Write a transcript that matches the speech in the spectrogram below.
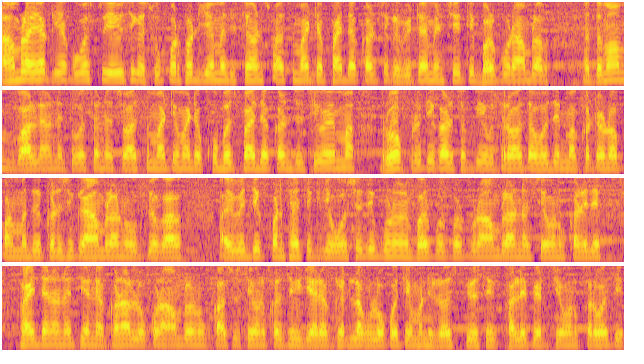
આમળા એક એક વસ્તુ એવી છે કે સુપરફૂડ જેમાંથી સેવન સ્વાસ્થ્ય માટે ફાયદાકારક છે કે વિટામિન સીથી ભરપૂર આમળા તમામ વાલ અને ત્વચા અને સ્વાસ્થ્ય માટે માટે ખૂબ જ ફાયદાકારક છે. સિવાયમાં રોગ પ્રતિકાર શક્તિ ધરાવતા વજનમાં ઘટાડવા પણ મદદ કરે છે કે આમળાનો ઉપયોગ આયુર્વેદિક પણ થાય છે કે જે ઔષધિ ગુણોને ભરપૂર ભરપૂર આમળાનું સેવન કરી છે ફાયદાના નથી અને ઘણા લોકો આંબળાનું કાચું સેવન કરે છે જ્યારે કેટલાક લોકો તેમાંથી રસ પીવે છે, ખાલી પેટ સેવન કરવાથી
